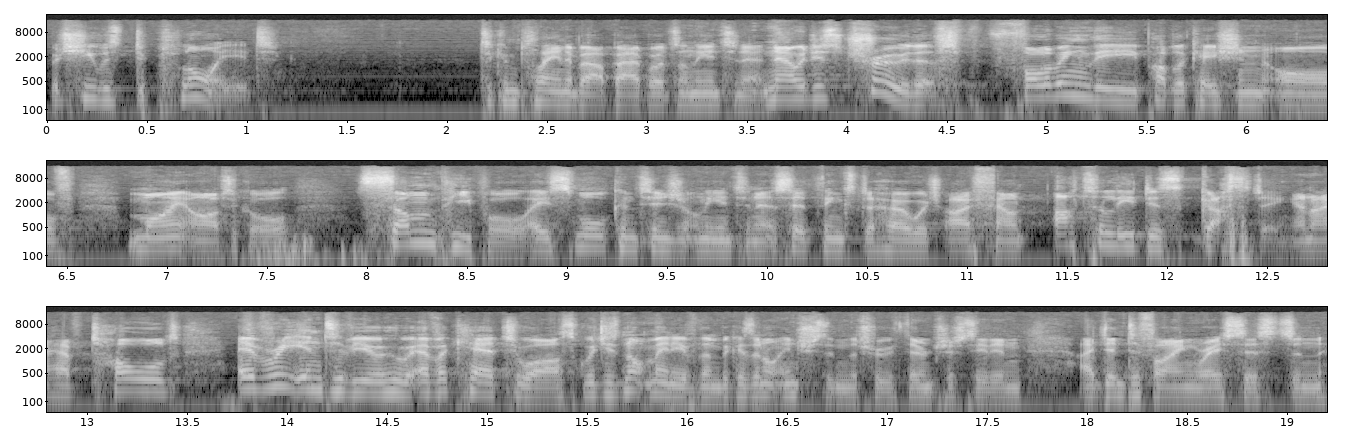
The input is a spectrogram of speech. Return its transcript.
But she was deployed to complain about bad words on the internet. Now, it is true that following the publication of my article, some people, a small contingent on the internet, said things to her which I found utterly disgusting. And I have told every interviewer who ever cared to ask, which is not many of them because they're not interested in the truth, they're interested in identifying racists and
